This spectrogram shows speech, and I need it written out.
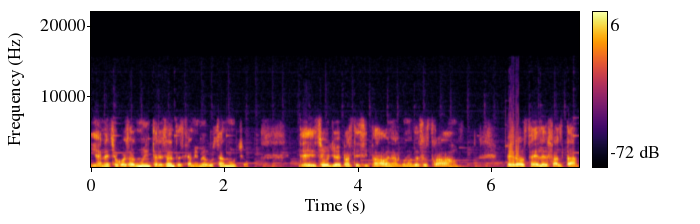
Y han hecho cosas muy interesantes que a mí me gustan mucho. De hecho, yo he participado en algunos de esos trabajos, pero a ustedes les falta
